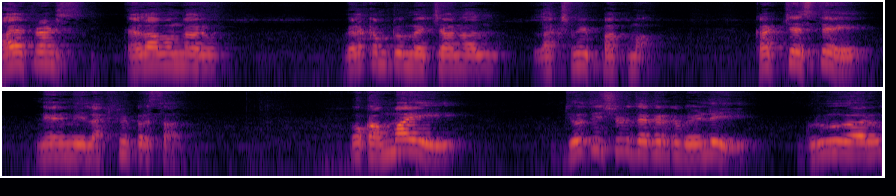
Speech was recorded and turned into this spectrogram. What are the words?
హాయ్ ఫ్రెండ్స్ ఎలా ఉన్నారు? Welcome to my channel Lakshmi Padma cut చేస్తే నేను మీ లక్ష్మీ ప్రసాద్ ఒక అమ్మాయి జ్యోతిష్యుడి దగ్గరికి వెళ్ళి గురువుగారు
